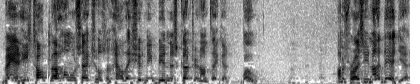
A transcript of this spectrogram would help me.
Man, he's talked about homosexuals and how they shouldn't even be in this country, and I'm thinking, whoa, I'm surprised he's not dead yet.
